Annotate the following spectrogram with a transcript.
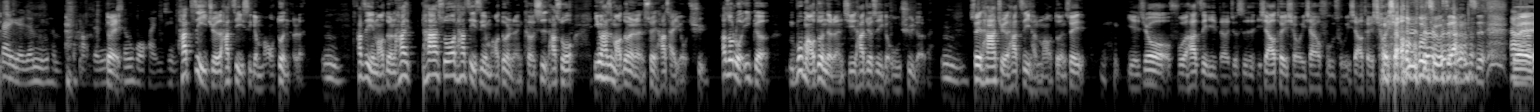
带给人民很不好的那个生活环境。他自己觉得他自己是一个矛盾的人，嗯，他自己矛盾人，他他说他自己是一个矛盾人，可是他说，因为他是矛盾的人，所以他才有趣。他说，如果一个不矛盾的人，其实他就是一个无趣的人，嗯，所以他觉得他自己很矛盾，所以。也就符合他自己的，就是一下要退休，一下要付出，一下要退休，一下要付出这样子。对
